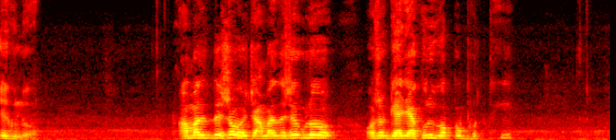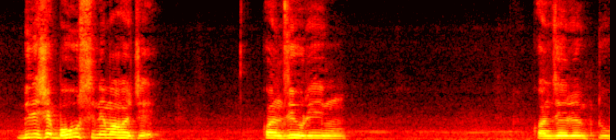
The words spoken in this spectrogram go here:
এগুলো। আমাদের দেশেও হয়েছে। আমাদের দেশেগুলো অবশ্য গ্যাজাখুরি গপ্প ভর্তি। বিদেশে বহু সিনেমা হয়েছে। কনজিউরিং কনজিউরিং টু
